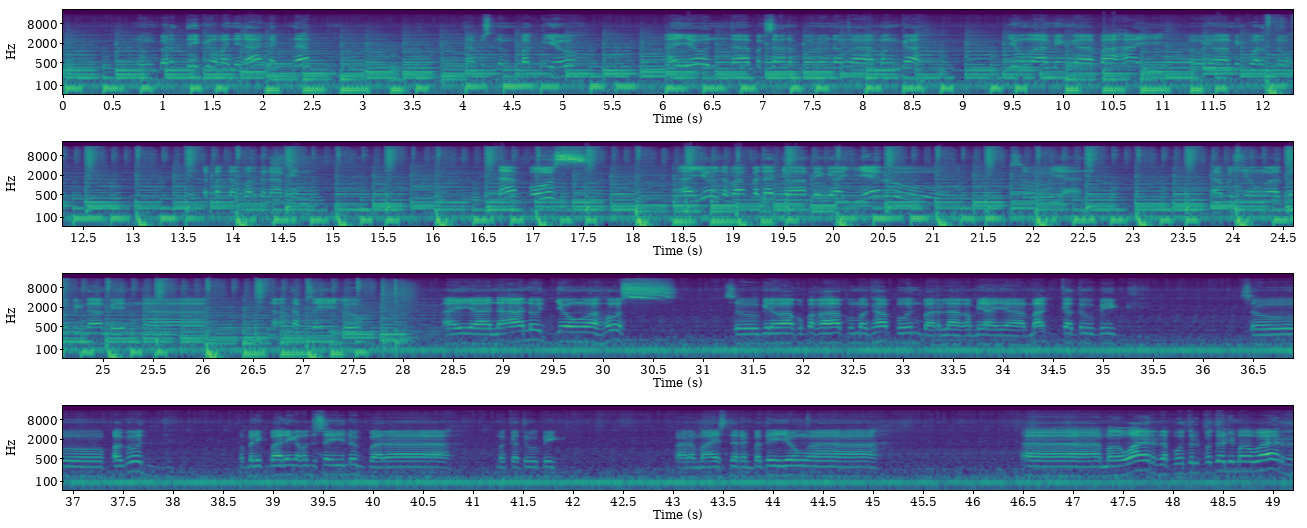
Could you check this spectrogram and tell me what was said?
Nung birthday ko, ako nilalagnat. Tapos nung bagyo, ayun, napagsakan ng puno ng ah, mangga. Yung aming ah, bahay, o yung aming kwarto. Yung tapat ng kwarto namin. Tapos, ayun, napapalad yung aming ah, yero. So, yan. Tapos yung ah, tubig namin na nakatap sa ilog ay ah, naanod yung ah, hose. So ginawa ko pa kahapon maghapon para lang kami ay ah, magkatubig. So pagod. Pabalik-balik ako doon sa ilog para magkatubig. Para maayos na rin pati yung ah, ah, mga wire. Naputol-putol yung mga wire.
